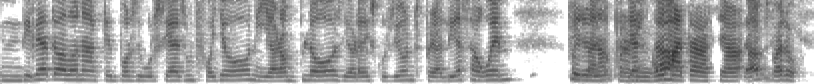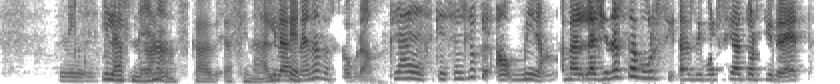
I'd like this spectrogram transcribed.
mm, dir-li a la teva dona que et vols divorciar és un follon i hi haurà plors, hi haurà discussions, però el dia següent... en Però, plan, no, però ja ningú està. mata la seva... saps? Bueno, ningú. I les nenes, que al final I és les que... nenes a sobre. Clar, és que això és el que... Oh, mira, La gent es divorcia, es divorcia a tort i dret,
